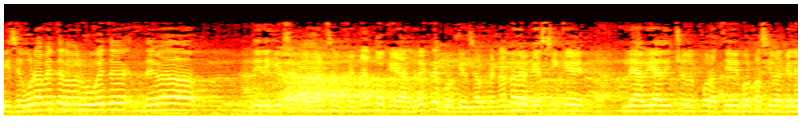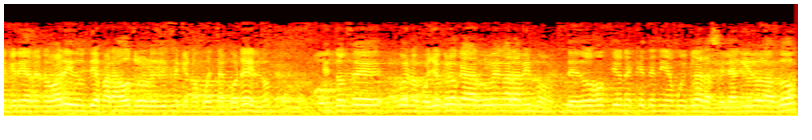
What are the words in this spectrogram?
Y seguramente lo del juguete deba dirigirse más al San Fernando que al Recre, porque el San Fernando es el que sí que le había dicho por activa y por pasiva que le quería renovar y de un día para otro le dice que no cuenta con él, ¿no? Entonces, bueno, pues yo creo que a Rubén ahora mismo, de dos opciones que tenía muy claras, se le han ido las dos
